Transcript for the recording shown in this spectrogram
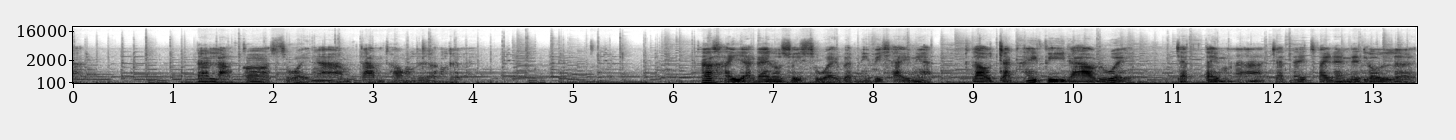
นะด้านหลังก็สวยงามตามท้องเรื่องเลย ถ้าใครอยากได้รถสวยๆ แบบนี้ไปใช้เนี่ย เราจัดให้ฟรีดาวด้วย จัดเต็มนะ จัดได้ไฟแนนซ์ได้ล้นเลย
